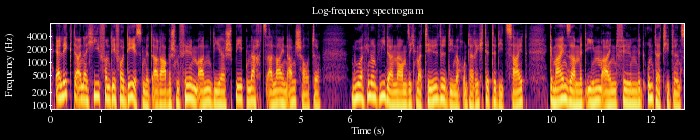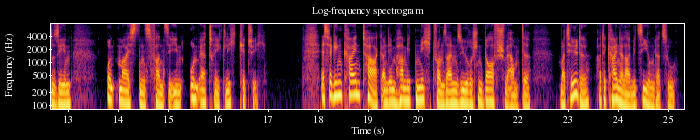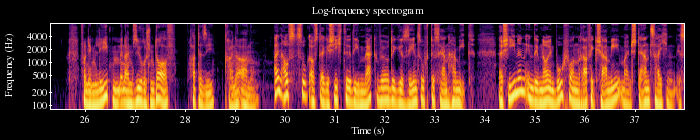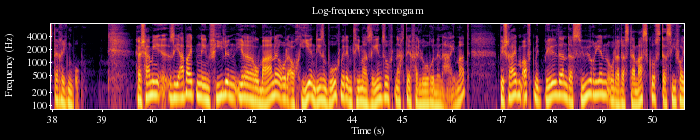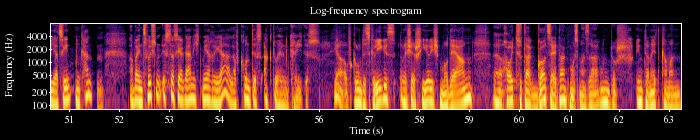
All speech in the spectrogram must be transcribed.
Er legte ein Archiv von DVDs mit arabischen Filmen an, die er spät nachts allein anschaute. Nur hin und wieder nahm sich Mathilde, die noch unterrichtete, die Zeit, gemeinsam mit ihm einen Film mit Untertiteln zu sehen, und meistens fand sie ihn unerträglich kitschig. Es verging kein Tag, an dem Hamid nicht von seinem syrischen Dorf schwärmte. Mathilde hatte keinerlei Beziehung dazu. Von dem Leben in einem syrischen Dorf hatte sie keine Ahnung. Ein Auszug aus der Geschichte Die merkwürdige Sehnsucht des Herrn Hamid. Erschienen in dem neuen Buch von Rafik Shami, Mein Sternzeichen ist der Regenbogen. Herr Shami, Sie arbeiten in vielen Ihrer Romane oder auch hier in diesem Buch mit dem Thema Sehnsucht nach der verlorenen Heimat. Beschreiben oft mit Bildern das Syrien oder das Damaskus, das Sie vor Jahrzehnten kannten. Aber inzwischen ist das ja gar nicht mehr real aufgrund des aktuellen Krieges. Ja, aufgrund des Krieges recherchiere ich modern. Äh, heutzutage, Gott sei Dank, muss man sagen, durch Internet kann man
